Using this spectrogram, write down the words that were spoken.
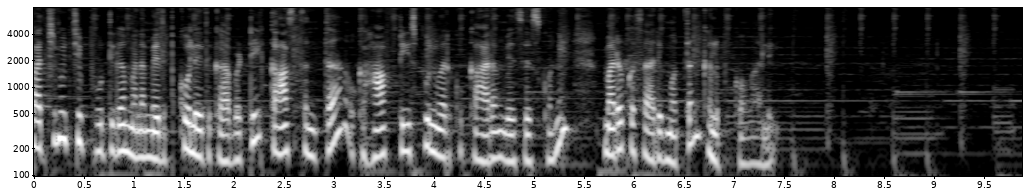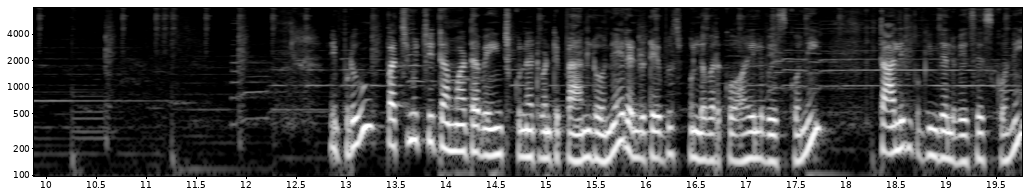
పచ్చిమిర్చి పూర్తిగా మనం మెదుపుకోలేదు కాబట్టి కాస్తంత ఒక హాఫ్ టీ స్పూన్ వరకు కారం వేసేసుకొని మరొకసారి మొత్తం కలుపుకోవాలి. ఇప్పుడు పచ్చిమిర్చి టమాటా వేయించుకున్నటువంటి ప్యాన్లోనే రెండు టేబుల్ స్పూన్ల వరకు ఆయిల్ వేసుకొని తాలింపు గింజలు వేసేసుకొని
